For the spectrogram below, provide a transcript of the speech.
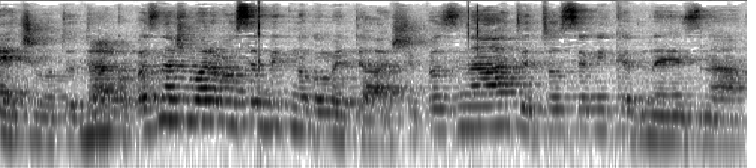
Nećemo to tako, pa znaš moramo sad biti nogometaši, pa znate, to se nikad ne zna.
